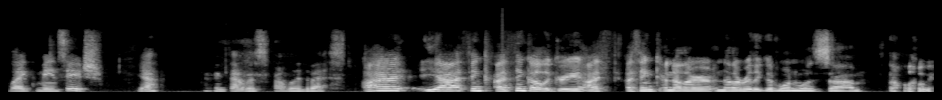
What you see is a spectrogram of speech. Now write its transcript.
like main stage. Yeah. I think that was probably the best. I yeah i think i think i'll agree. I i think another another really good one was um we,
